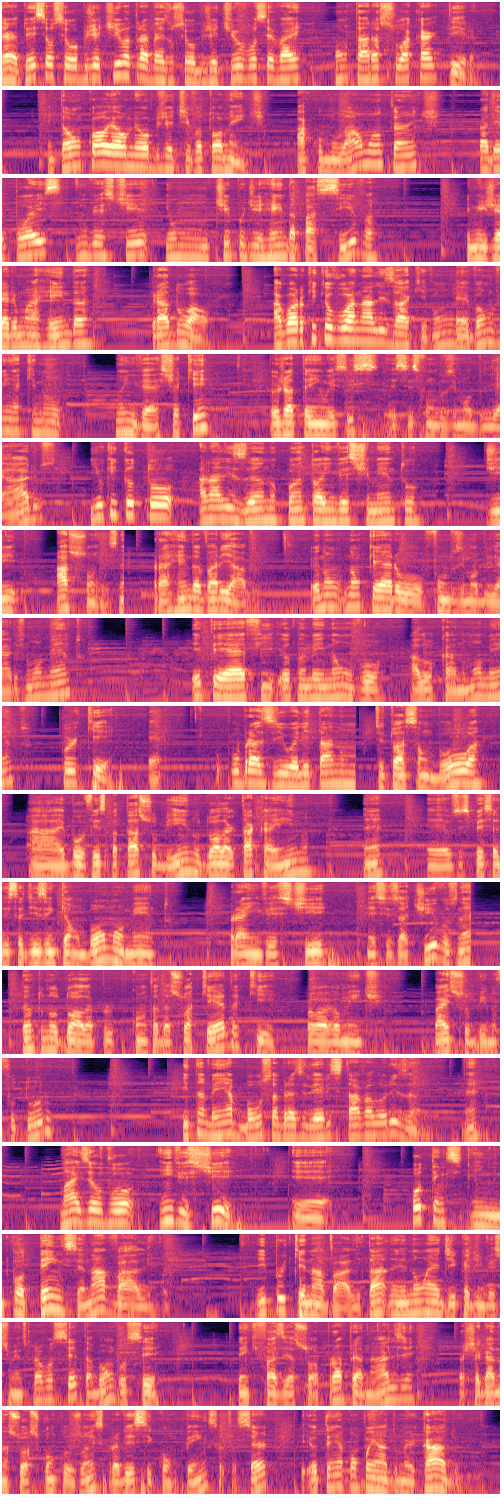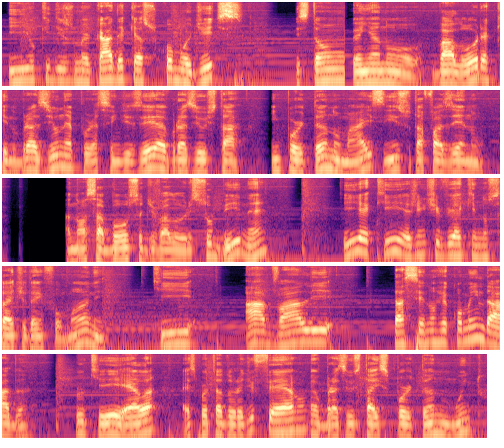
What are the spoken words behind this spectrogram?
certo? Esse é o seu objetivo. Através do seu objetivo, você vai montar a sua carteira. Então, qual é o meu objetivo atualmente? Acumular um montante para depois investir em um tipo de renda passiva que me gere uma renda gradual. Agora o que, que eu vou analisar aqui? Vamos, é, vamos vir aqui no, no Invest aqui. Eu já tenho esses, esses fundos imobiliários. E o que, que eu estou analisando quanto ao investimento de ações né, para renda variável? Eu não, não quero fundos imobiliários no momento. ETF eu também não vou alocar no momento. Porque é, o Brasil ele está numa situação boa, a Ibovespa está subindo, o dólar está caindo, né? É, os especialistas dizem que é um bom momento para investir nesses ativos, né? Tanto no dólar por conta da sua queda, que provavelmente vai subir no futuro, e também a bolsa brasileira está valorizando, né? Mas eu vou investir é, em potência na Vale, e por que na Vale, tá? É, não é dica de investimentos para você, tá bom? Você tem que fazer a sua própria análise para chegar nas suas conclusões para ver se compensa, tá certo? Eu tenho acompanhado o mercado e o que diz o mercado é que as commodities estão ganhando valor aqui no Brasil, né? Por assim dizer, o Brasil está importando mais e isso está fazendo a nossa bolsa de valores subir, né? E aqui a gente vê aqui no site da Infomoney que a Vale está sendo recomendada, porque ela é exportadora de ferro, o Brasil está exportando muito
